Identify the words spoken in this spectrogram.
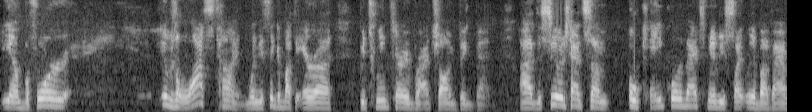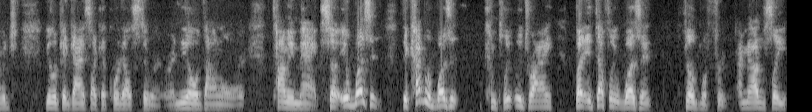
you know, before it was a lost time when you think about the era between Terry Bradshaw and Big Ben. Uh, the Steelers had some okay quarterbacks, maybe slightly above average. You look at guys like a Kordell Stewart or a Neil O'Donnell or Tommy Mack. So it wasn't the cupboard wasn't completely dry, but it definitely wasn't filled with fruit. I mean, obviously,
